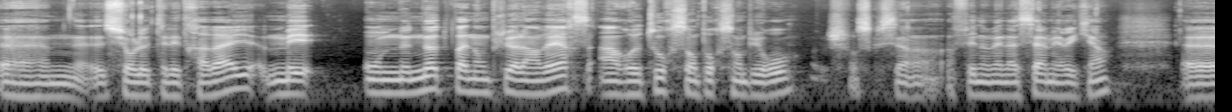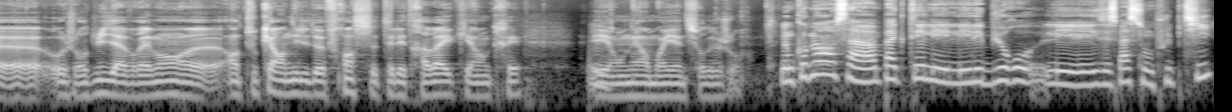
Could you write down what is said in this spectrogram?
euh, sur le télétravail, mais on ne note pas non plus à l'inverse un retour 100% bureau. Je pense que c'est un, phénomène assez américain. Euh, Aujourd'hui, il y a vraiment, euh, en tout cas en Ile-de-France, ce télétravail qui est ancré. Et mm. on est en moyenne sur deux jours. Donc comment ça a impacté les, les, les bureaux? Les espaces sont plus petits,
